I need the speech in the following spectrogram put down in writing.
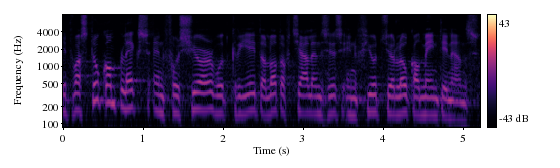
It was too complex and for sure would create a lot of challenges in future local maintenance.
